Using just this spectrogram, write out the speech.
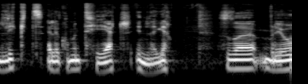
likt eller kommentert innlegget. Så det blir jo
